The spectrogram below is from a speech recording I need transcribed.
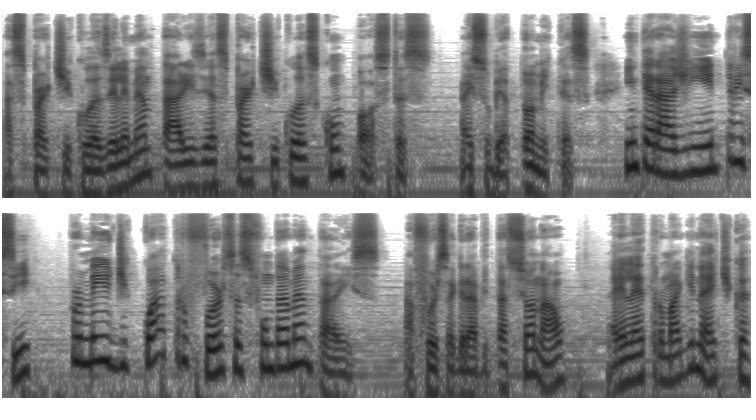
as partículas elementares e as partículas compostas. As subatômicas interagem entre si por meio de quatro forças fundamentais: a força gravitacional, a eletromagnética,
